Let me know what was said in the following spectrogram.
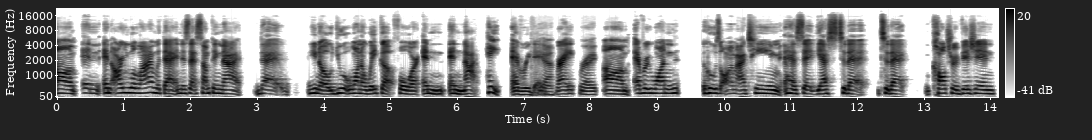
Um and and are you aligned with that? And is that something that that you know you would want to wake up for and and not hate every day yeah, right? right. Um everyone who's on my team has said yes to that to that culture vision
